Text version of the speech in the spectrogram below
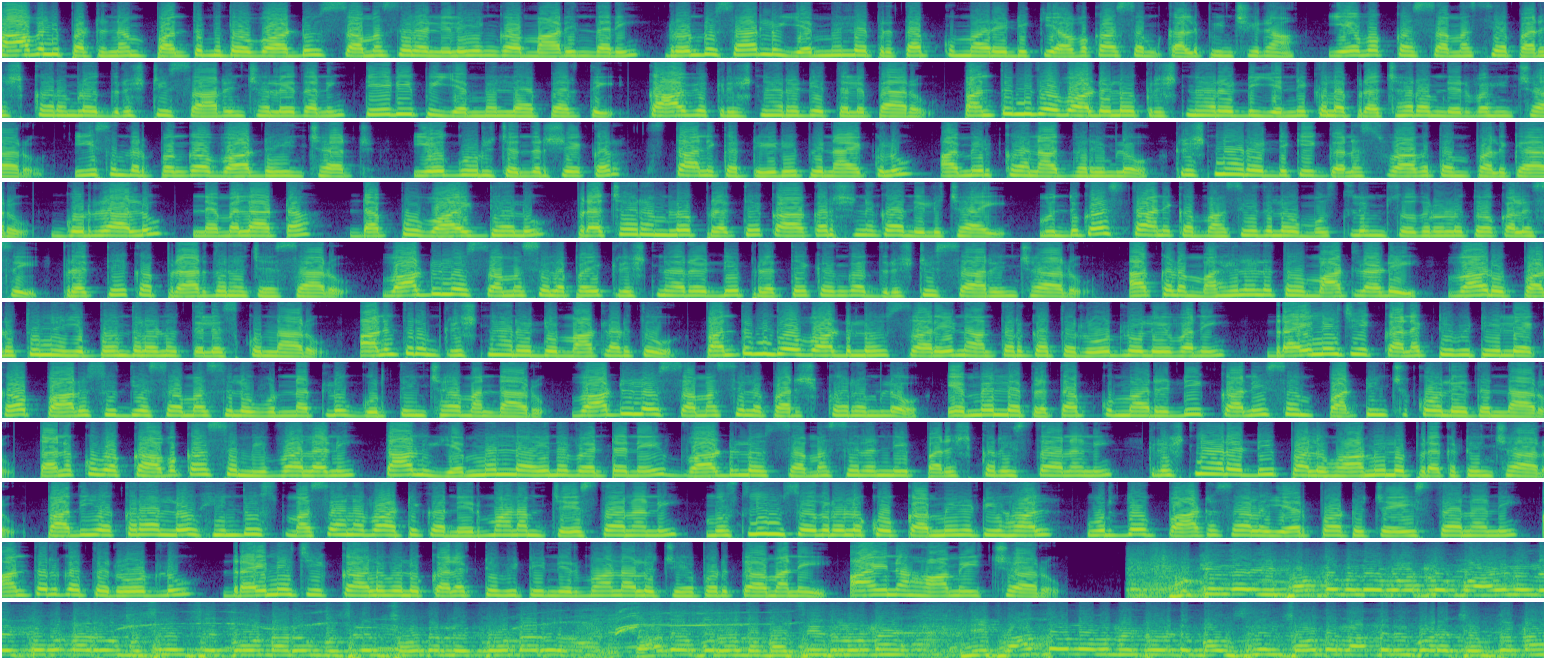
కావలిపట్టణం పంతొమ్మిదో వార్డు సమస్యల నిలయంగా మారిందని రెండుసార్లు ఎమ్మెల్యే ప్రతాప్ కుమార్ రెడ్డికి అవకాశం కల్పించినా ఏ ఒక్క సమస్య పరిష్కారంలో దృష్టి సారించలేదని టీడీపీ ఎమ్మెల్యే అభ్యర్థి కావ్య కృష్ణారెడ్డి తెలిపారు. పంతొమ్మిదో వార్డులో కృష్ణారెడ్డి ఎన్నికల ప్రచారం నిర్వహించారు. ఈ సందర్భంగా వార్డు ఇన్ఛార్జ్ ఏగూరు చంద్రశేఖర్ స్థానిక టీడీపీ నాయకులు అమీర్ ఖాన్ ఆధ్వర్యంలో కృష్ణారెడ్డికి ఘన స్వాగతం పలికారు. గుర్రాలు నెమలాట డప్పు వాయిద్యాలు ప్రచారంలో ప్రత్యేక ఆకర్షణగా నిలిచాయి. ముందుగా స్థానిక మసీదులో ముస్లిం సోదరులతో కలిసి ప్రత్యేక ప్రార్థన చేశారు. వార్డులో సమస్యలపై కృష్ణారెడ్డి ప్రత్యేకంగా దృష్టి సారించారు. అక్కడ మహిళలతో మాట్లాడి వారు పడుతున్న ఇబ్బందులను తెలుసుకున్నారు. అనంతరం కృష్ణారెడ్డి మాట్లాడుతూ పంతొమ్మిదో వార్డులో సరైన అంతర్గత రోడ్లు లేవని డ్రైనేజీ కనెక్టివిటీ లేక పారిశుద్ధ్య సమస్యలు ఉన్నట్లు గుర్తించామన్నారు. వార్డులో సమస్యల పరిష్కారంలో ఎమ్మెల్యే ప్రతాప్ కుమార్ రెడ్డి కనీసం పట్టించుకోలేదన్నారు. తనకు ఒక్క అవకాశం ఇవ్వాలని తాను ఎమ్మెల్యే అయిన వెంటనే వార్డులో సమస్యలన్నీ పరిష్కరిస్తానని కృష్ణారెడ్డి పలు హామీలు ప్రకటించారు. పది ఎకరాల్లో హిందూ శ్మశాన వాటిక నిర్మాణం చేస్తానని ముస్లిం సోదరులకు కమ్యూనిటీ హాల్ ఉర్దూ పాఠశాల ఏర్పాటు చేయిస్తానని అంతర్గత రోడ్లు డ్రైనేజీ కాలువలు కనెక్టివిటీ నిర్మాణాలు చేపడతామని ఆయన హామీ ఇచ్చారు. ముఖ్యంగా ఈ పంతొమ్మిదో వార్డులో మహిళలు ఎక్కువ ఉన్నారు ముస్లింస్ ఎక్కువ ఉన్నారు ముస్లిం సోదరులు ఎక్కువ ఉన్నారు. దాదాపు రెండు మసీదులు ఉన్నాయి. ఈ ప్రాంతంలో ఉన్నటువంటి ముస్లిం సోదరులు అందరూ కూడా చెప్తున్నా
